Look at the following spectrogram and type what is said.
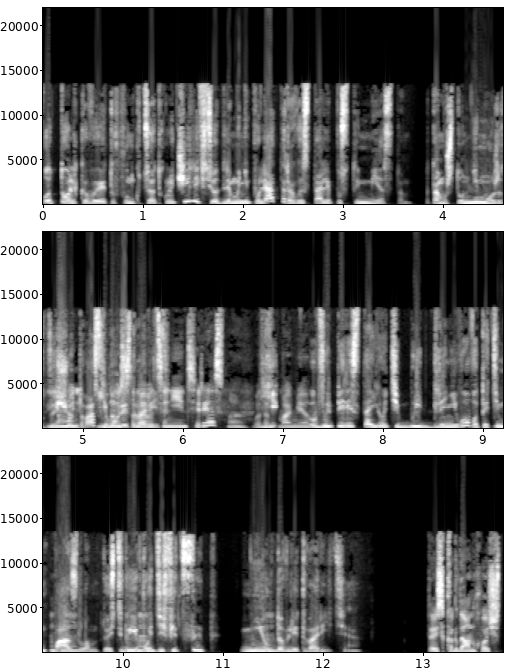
Вот только вы эту функцию отключили, все, для манипулятора вы стали пустым местом, потому что он не может за ему, счет вас ему удовлетворить. становится неинтересно в этот момент. Вы перестаете быть для него вот этим пазлом, то есть вы его дефицит не Мгм. удовлетворите. То есть, когда он хочет,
